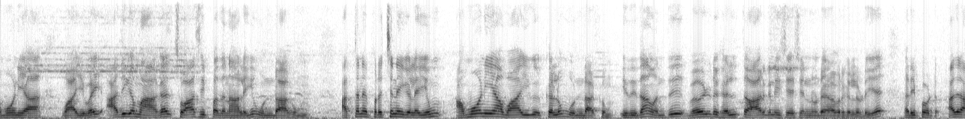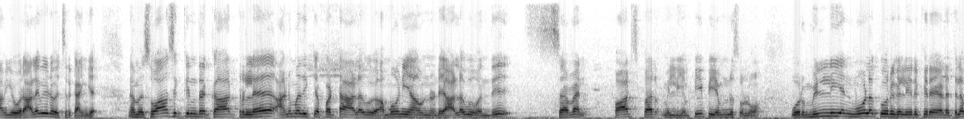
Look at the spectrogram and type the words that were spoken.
அமோனியா வாயுவை அதிகமாக சுவாசிப்பதனாலேயும் உண்டாகும். அத்தனை பிரச்சனைகளையும் அமோனியா வாயுக்களும் உண்டாக்கும். இதுதான் வந்து வேர்ல்டு ஹெல்த் ஆர்கனைசேஷனுடைய அவர்களுடைய ரிப்போர்ட் அதில் அவங்க ஒரு அளவீடு வச்சுருக்காங்க. நம்ம சுவாசிக்கின்ற காற்றில் அனுமதிக்கப்பட்ட அளவு அமோனியாவினுடைய அளவு வந்து செவன் பார்ட்ஸ் பர் மில்லியம் பிபிஎம்னு சொல்லுவோம். ஒரு மில்லியன் மூலக்கூறுகள் இருக்கிற இடத்துல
